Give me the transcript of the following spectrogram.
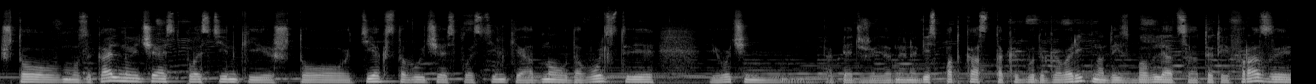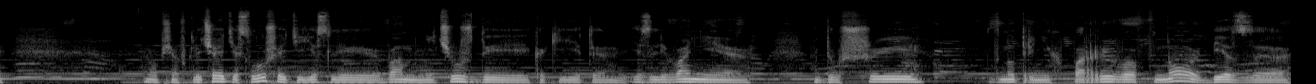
что в музыкальную часть пластинки, что текстовую часть пластинки, одно удовольствие. И очень, опять же, я, наверное, весь подкаст так и буду говорить, надо избавляться от этой фразы в общем, включайте, слушайте, если вам не чужды какие-то изливания души, внутренних порывов, но без э,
